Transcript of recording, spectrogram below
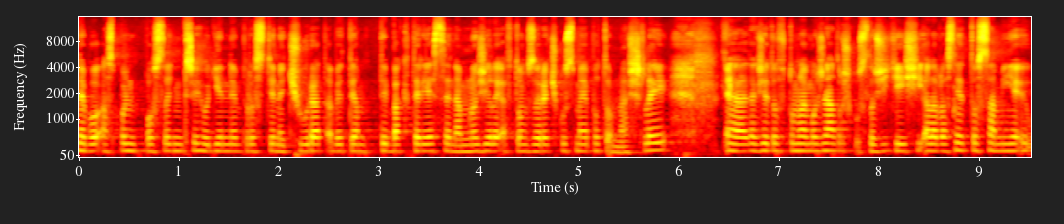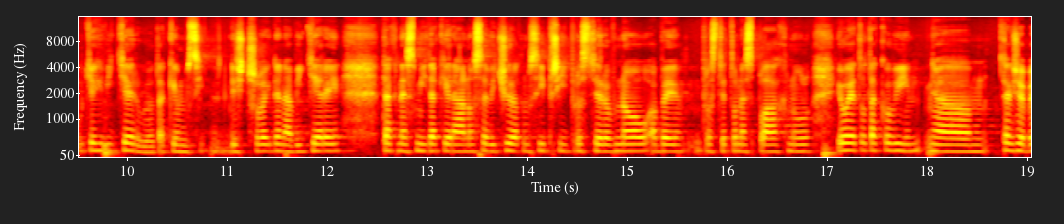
nebo aspoň poslední tři hodiny prostě nečůrat, aby tam ty bakterie se namnožily a v tom vzorečku jsme je potom našli. Eh, takže to v tomhle je možná trošku složitější, ale vlastně to samé je i u těch výtěrů. Jo. Taky musí, když člověk jde na výtěry, tak nesmí taky ráno se vyčůrat, musí přijít prostě rovnou, aby prostě to nespláchnul. Jo, je to takový, eh, takže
